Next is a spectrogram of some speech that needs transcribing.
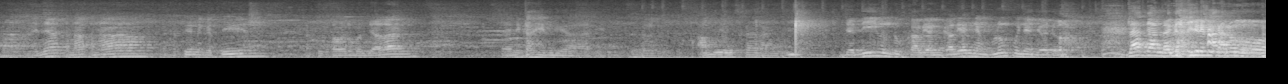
Nah, akhirnya kenal kenal deketin deketin. Satu tahun berjalan saya nikahin dia. Gitu. ambil sekarang. Jadi untuk kalian-kalian yang belum punya jodoh, dagang dagang kirim karun,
